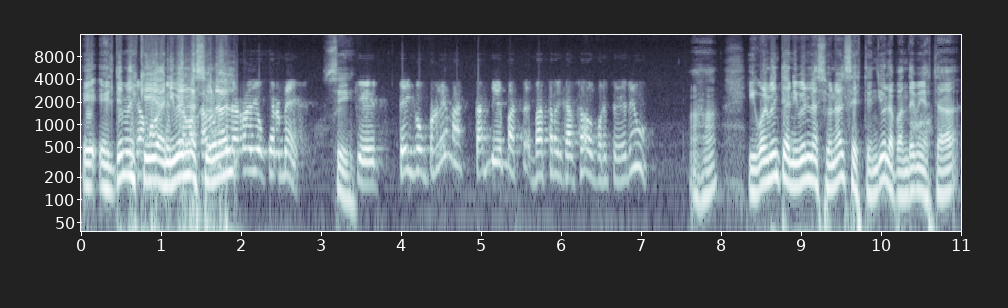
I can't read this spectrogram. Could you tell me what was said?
Eh, el tema es que a nivel nacional... la radio Kermés, sí. que tenga un problema, también va, a estar alcanzado por este DNU. Ajá. Igualmente a nivel nacional se extendió la pandemia hasta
